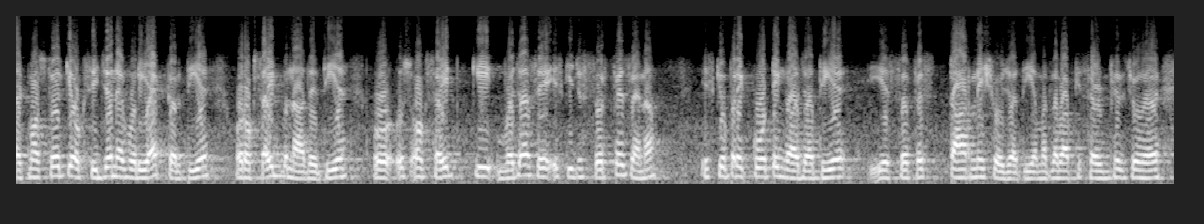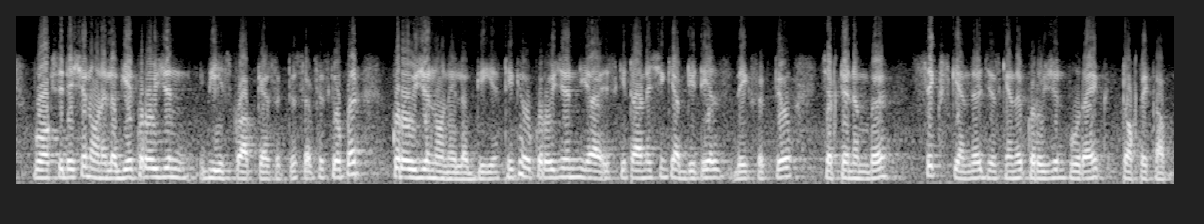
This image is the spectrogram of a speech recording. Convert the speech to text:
एटमॉस्फेयर की ऑक्सीजन है वो रिएक्ट करती है और ऑक्साइड बना देती है और उस ऑक्साइड की वजह से इसकी जो सरफेस है ना इसके ऊपर एक कोटिंग आ जाती है, ये सरफेस टार्निश हो जाती है। मतलब आपकी सरफेस जो है, वो ऑक्सीडेशन होने लगी है क्रोजन भी इसको आप कह सकते हो। सरफेस के ऊपर क्रोजन होने लग गई है, ठीक है? क्रोजन या इसकी टार्निशिंग की आप डिटेल्स देख सकते हो चैप्टर नंबर सिक्स के अंदर, जिसके अंदर क्रोजन पूरा एक टॉपिक आप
